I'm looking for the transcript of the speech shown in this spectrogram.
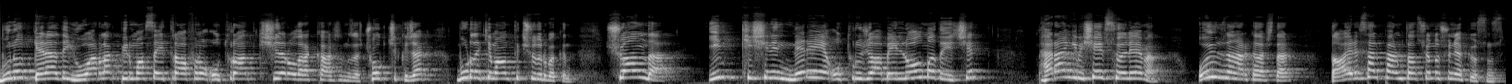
bunu genelde yuvarlak bir masa etrafına oturan kişiler olarak karşımıza çok çıkacak. Buradaki mantık şudur bakın. Şu anda ilk kişinin nereye oturacağı belli olmadığı için herhangi bir şey söyleyemem. O yüzden arkadaşlar dairesel permütasyonda şunu yapıyorsunuz.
